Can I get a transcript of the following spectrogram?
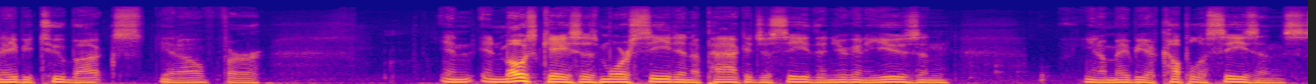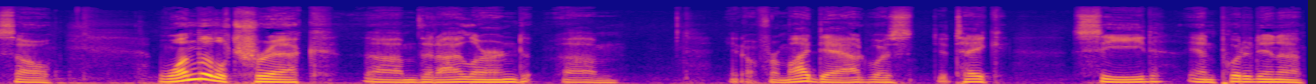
maybe two bucks you know for in in most cases more seed in a package of seed than you're going to use in you know maybe a couple of seasons so one little trick um, that i learned um, you know, from my dad was to take seed and put it in a.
